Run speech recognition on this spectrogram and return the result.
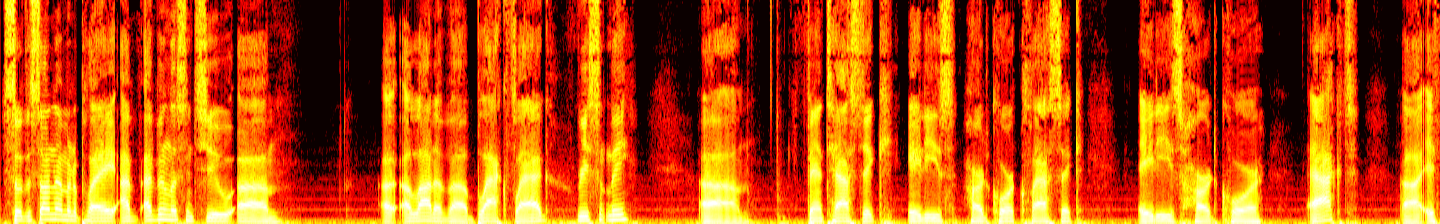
So the song I'm going to play, I've I've been listening to um, a, a lot of uh, Black Flag recently. Um, fantastic 80s hardcore classic 80s hardcore act Uh, if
